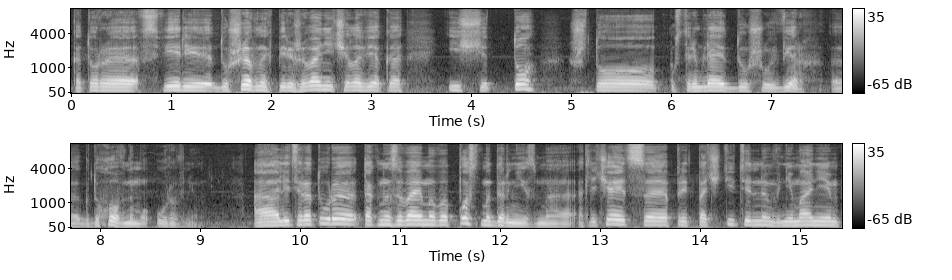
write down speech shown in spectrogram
которая в сфере душевных переживаний человека ищет то, что устремляет душу вверх, э, к духовному уровню. А литература так называемого постмодернизма отличается предпочтительным вниманием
